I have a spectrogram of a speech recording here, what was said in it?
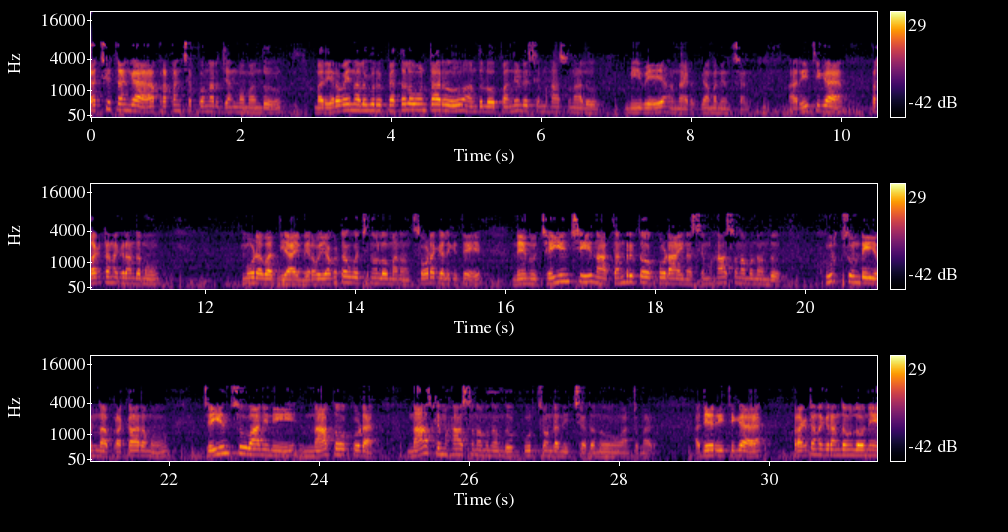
ఖచ్చితంగా ప్రపంచ పునర్జన్మమందు మరి ఇరవై నలుగురు పెద్దలు ఉంటారు. అందులో పన్నెండు సింహాసనాలు మీవే అన్నాడు. గమనించండి. ఆ రీతిగా ప్రకటన గ్రంథము మూడవ అధ్యాయం ఇరవై ఒకటవ వచనంలో మనం చూడగలిగితే నేను చేయించి నా తండ్రితో కూడా ఆయన సింహాసనమునందు కూర్చుండి ఉన్న ప్రకారము జయించు వానిని నాతో కూడా నా సింహాసనమునందు కూర్చుండనిచ్చెదను అంటున్నాడు. అదే రీతిగా ప్రకటన గ్రంథంలోనే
